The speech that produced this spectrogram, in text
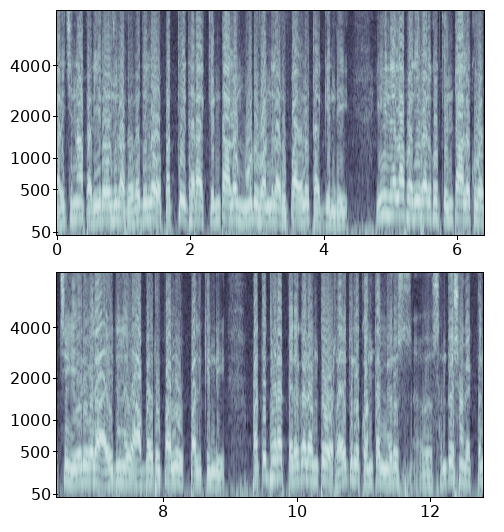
గడిచిన పది రోజుల వ్యవధిలో పత్తి ధర కింటాలో మూడు వందల రూపాయలు తగ్గింది. ఈ నెల పది వరకు క్వింటాలకు వచ్చి ఏడు వేల ఐదు వందల యాభై రూపాయలు పలికింది. పత్తి ధర పెరగడంతో రైతులు కొంత మేర సంతోషం వ్యక్తం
